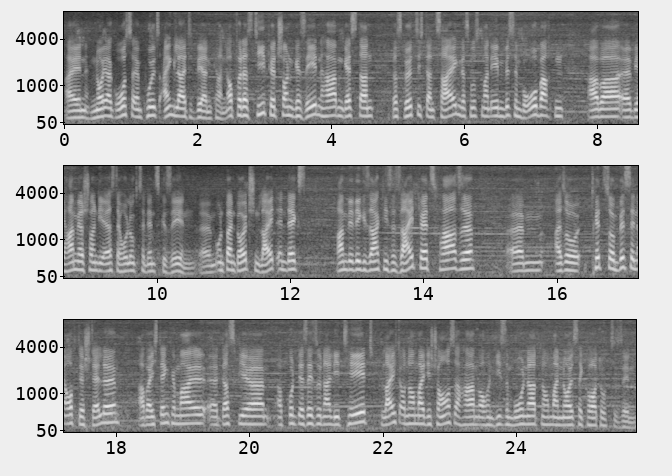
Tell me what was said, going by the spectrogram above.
ein neuer großer Impuls eingeleitet werden kann. Ob wir das Tief jetzt schon gesehen haben gestern, das wird sich dann zeigen. Das muss man eben ein bisschen beobachten. Aber äh, wir haben ja schon die erste Erholungstendenz gesehen. Ähm, und beim deutschen Leitindex haben wir, wie gesagt, diese Seitwärtsphase. Ähm, also tritt so ein bisschen auf der Stelle. Aber ich denke mal, äh, dass wir aufgrund der Saisonalität vielleicht auch nochmal die Chance haben, auch in diesem Monat nochmal ein neues Rekordhoch zu sehen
